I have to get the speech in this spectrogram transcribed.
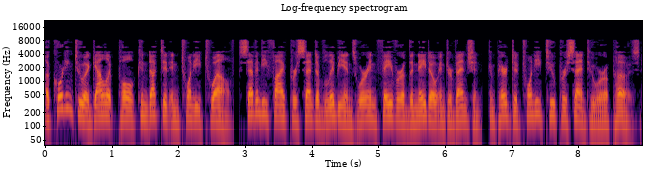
According to a Gallup poll conducted in 2012, 75% of Libyans were in favor of the NATO intervention, compared to 22% who were opposed.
